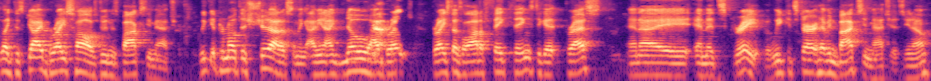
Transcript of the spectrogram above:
like this guy Bryce Hall is doing this boxing match. We could promote this shit out of something. I mean, I know how Bryce Bryce does a lot of fake things to get press, and I and it's great. But we could start having boxing matches. You know,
